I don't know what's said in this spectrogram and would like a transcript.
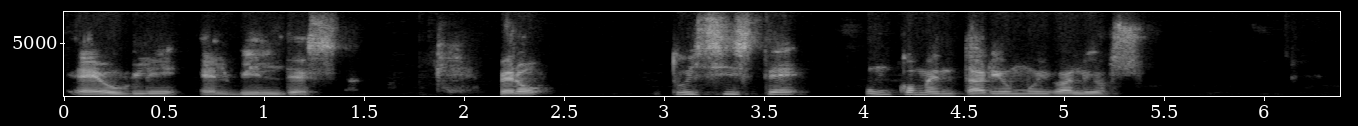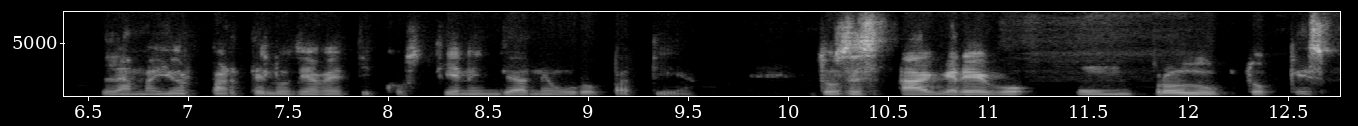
Eugli, el Bildes. Pero tú hiciste un comentario muy valioso. La mayor parte de los diabéticos tienen ya neuropatía. Entonces agrego un producto que es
